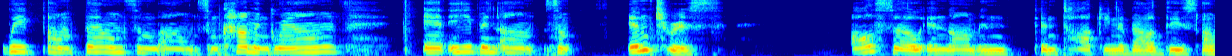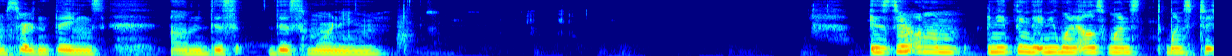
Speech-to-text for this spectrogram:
we um found some um some common ground and even um some interest also in um in in talking about these um certain things um this this morning. Is there um anything that anyone else wants wants to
